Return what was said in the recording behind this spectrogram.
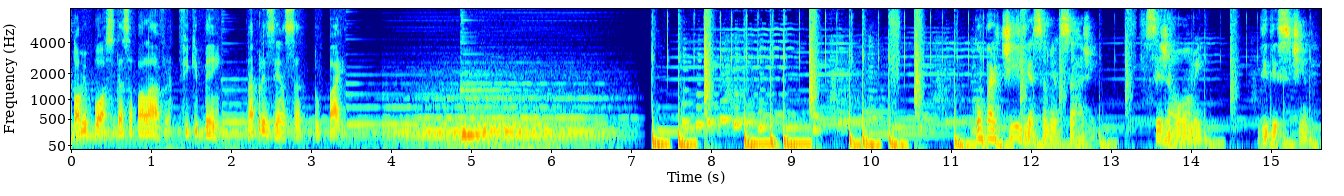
Tome posse dessa palavra. Fique bem na presença do Pai. Compartilhe essa mensagem. Seja homem de destino.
